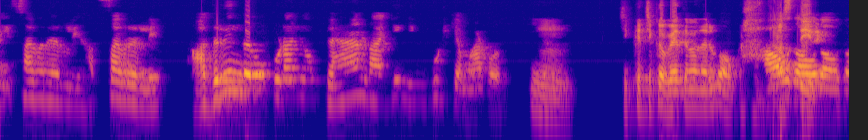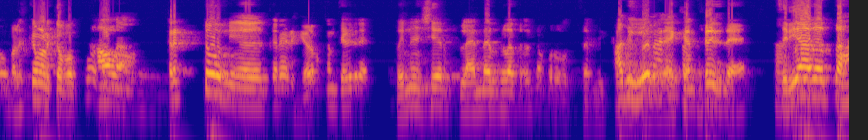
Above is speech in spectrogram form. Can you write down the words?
ಐದ್ ಸಾವಿರ ಇರಲಿ ಹತ್ತು ಸಾವಿರ ಇರಲಿ ಅದರಿಂದಲೂ ಕೂಡ ನೀವು ಪ್ಲಾನ್ ಆಗಿ ನೀವು ಹೂಡಿಕೆ ಮಾಡ್ಬೋದು. ಚಿಕ್ಕ ಚಿಕ್ಕ ವೇತನದವರೆಗೂ ಬಳಕೆ ಮಾಡ್ಕೋಬೇಕು ಕರೆಕ್ಟ್ ಕರೆಕ್ಟ್ ಹೇಳ್ಬೇಕಂತ ಹೇಳಿದ್ರೆ ಫೈನಾನ್ಷಿಯಲ್ ಪ್ಲಾನರ್ಗಳ ಹತ್ರನೇ ಬರ್ಬೇಕು ಸರ್ ಅದು? ಯಾಕಂತ ಹೇಳಿದ್ರೆ. ಸರಿಯಾದಂತಹ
